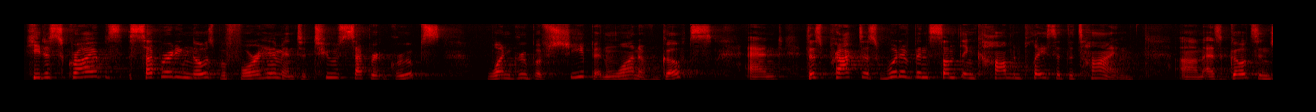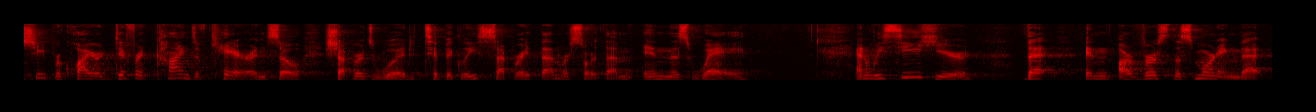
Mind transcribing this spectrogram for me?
He describes separating those before him into two separate groups one group of sheep and one of goats. And this practice would have been something commonplace at the time, um, as goats and sheep require different kinds of care. And so shepherds would typically separate them or sort them in this way. And we see here that in our verse this morning that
